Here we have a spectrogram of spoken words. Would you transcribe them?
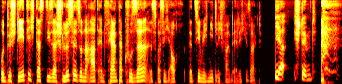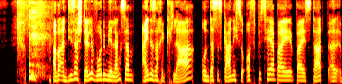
und bestätigt, dass dieser Schlüssel so eine Art entfernter Cousin ist, was ich auch äh, ziemlich niedlich fand, ehrlich gesagt. Ja, stimmt. Aber an dieser Stelle wurde mir langsam eine Sache klar und das ist gar nicht so oft bisher bei, bei, Star, äh,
